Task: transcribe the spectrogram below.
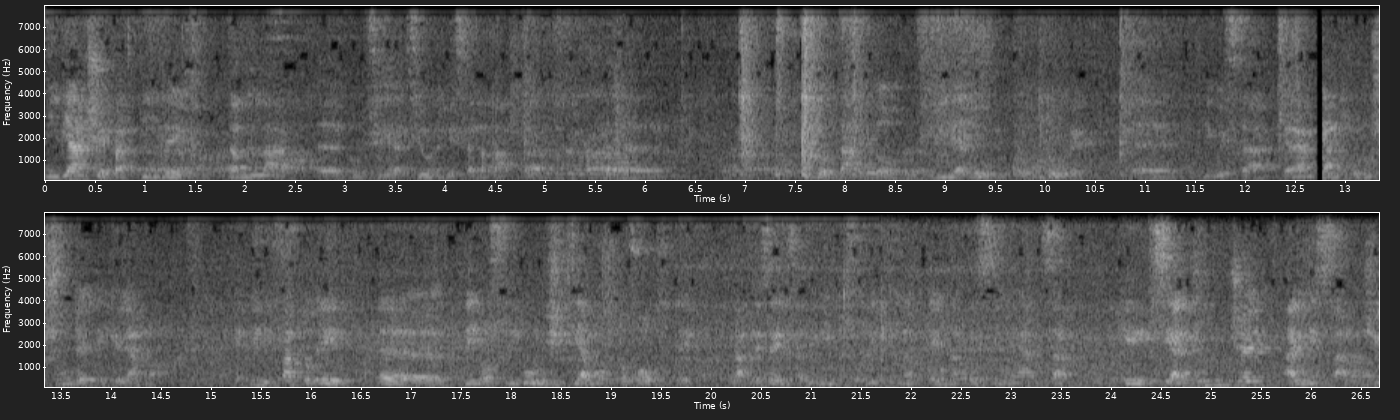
mi piace partire dalla eh, considerazione che è stata fatta eh, ricordando l'ideatore, il promotore eh, di questa grande che hanno conosciute e che le hanno amate. E quindi il fatto che eh, nei nostri cuori ci sia molto forte la presenza di Nino Sorrentino è una testimonianza che si aggiunge ai messaggi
